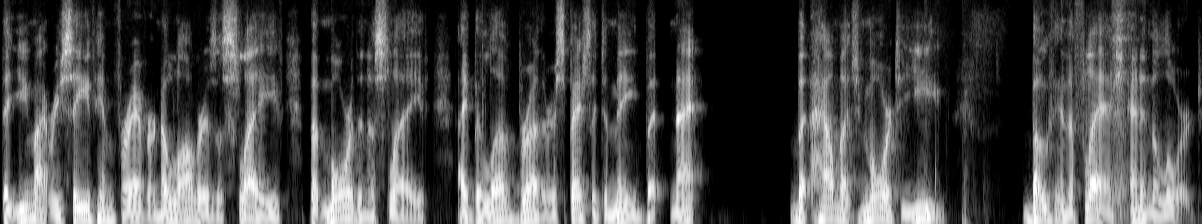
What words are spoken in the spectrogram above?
that you might receive him forever, no longer as a slave, but more than a slave, a beloved brother, especially to me, but not but how much more to you, both in the flesh and in the Lord.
